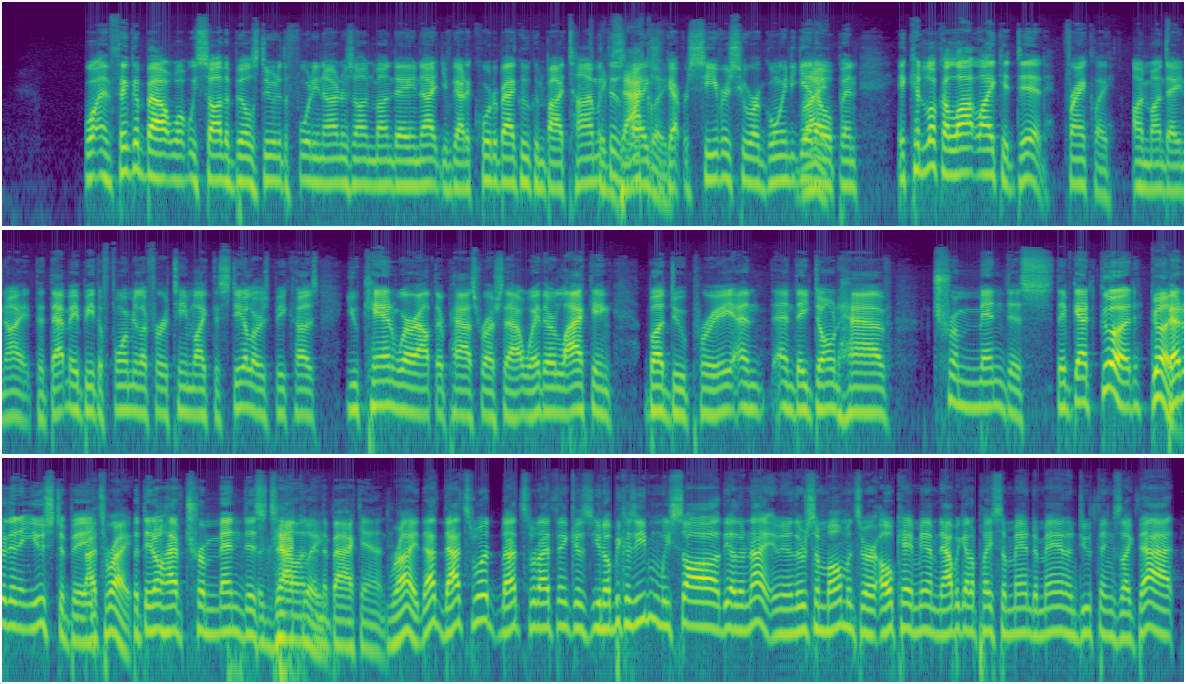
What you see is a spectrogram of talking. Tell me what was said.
Well, and think about what we saw the Bills do to the 49ers on Monday night. You've got a quarterback who can buy time with his legs. You've got receivers who are going to get Right. open. It could look a lot like it did, frankly, on Monday night. That that may be the formula for a team like the Steelers because you can wear out their pass rush that way. They're lacking Bud Dupree and and they don't have tremendous. They've got good, Good. better than it used to be. That's right. But they don't have tremendous talent Exactly. in the back end. Right. That that's what that's what I think is you know because even we saw the other night. I mean, there's some moments where okay, man, now we got to play some man to man and do things like that.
